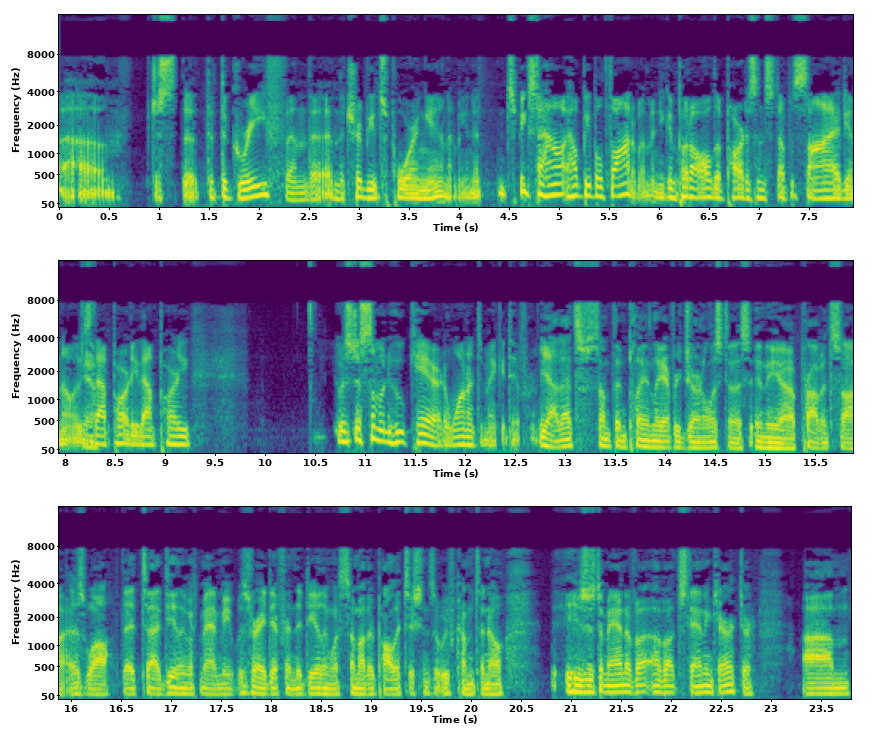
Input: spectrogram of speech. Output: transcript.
Um, just the, the, the grief and the and the tributes pouring in. I mean, it, it speaks to how how people thought of him, and you can put all the partisan stuff aside. You know, it's yeah. that party, that party. It was just someone who cared and wanted to make a difference. Yeah, that's something plainly every journalist in, this, in the uh, province saw as well. That uh, dealing with Manmeet was very different than dealing with some other politicians that we've come to know. He's just a man of, of outstanding character, um,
